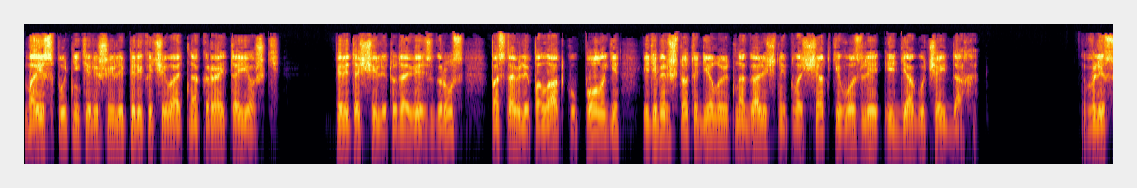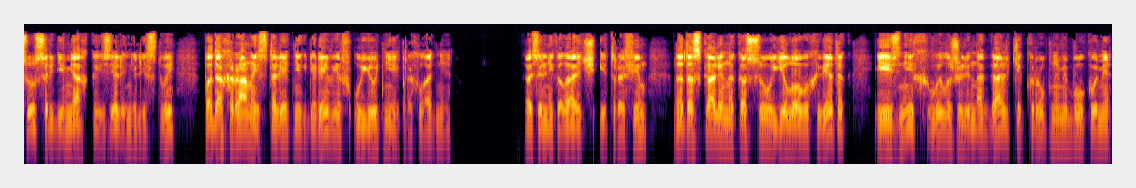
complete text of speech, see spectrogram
Мои спутники решили перекочевать на край таежки. Перетащили туда весь груз, поставили палатку, пологи и теперь что-то делают на галечной площадке возле Идягу Чайдаха. В лесу среди мягкой зелени листвы под охраной столетних деревьев уютнее и прохладнее. Василий Николаевич и Трофим натаскали на косу еловых веток и из них выложили на гальке крупными буквами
